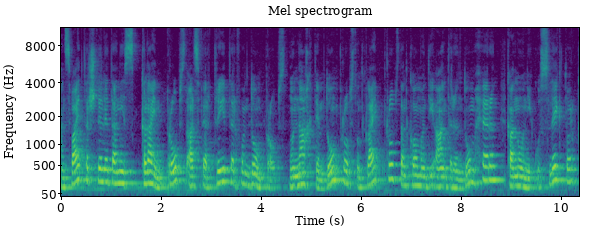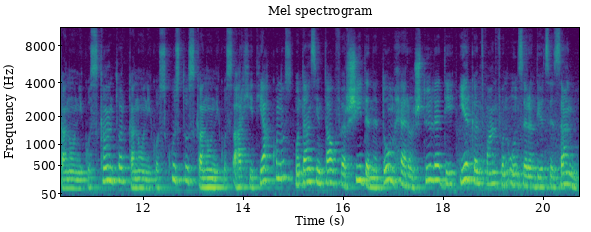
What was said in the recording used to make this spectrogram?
An zweiter Stelle dann ist Kleinprobst als Vertreter von Dompropst. Und nach dem Dompropst und Kleinprobst dann kommen die anderen Domherren, Canonikus Lector, Canonikus Cantor, Canonikus Custus, Canonikus Archidiakonus und dann sind auch verschiedene Domherrenstühle, die irgendwann von unseren Diözesan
